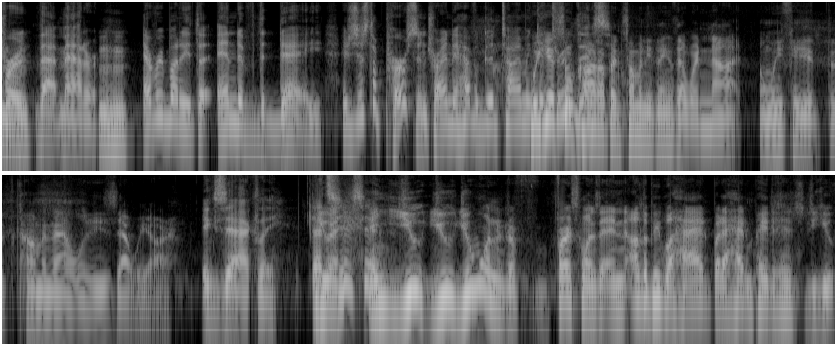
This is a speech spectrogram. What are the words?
for Mm-hmm. that matter everybody at the end of the day is just a person trying to have a good time and we get, get so caught up in so many things that we're not, and we forget the commonalities that we are. exactly that's you, just it. And you, you, you one of the first ones, and other people had, but I hadn't paid attention to you.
